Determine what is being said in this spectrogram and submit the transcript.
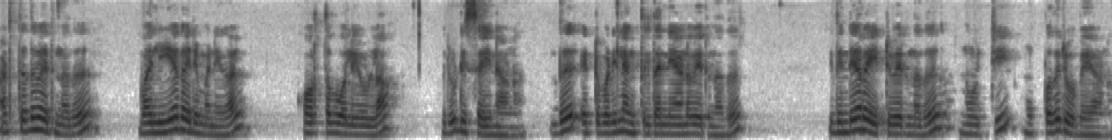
അടുത്തത് വരുന്നത് വലിയ കരിമണികൾ കോർത്ത പോലെയുള്ള ഒരു ഡിസൈനാണ്. ഇത് എട്ടുപടി ലെങ്ത്തിൽ തന്നെയാണ് വരുന്നത്. ഇതിന്റെ റേറ്റ് വരുന്നത് നൂറ്റി മുപ്പത് രൂപയാണ്.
